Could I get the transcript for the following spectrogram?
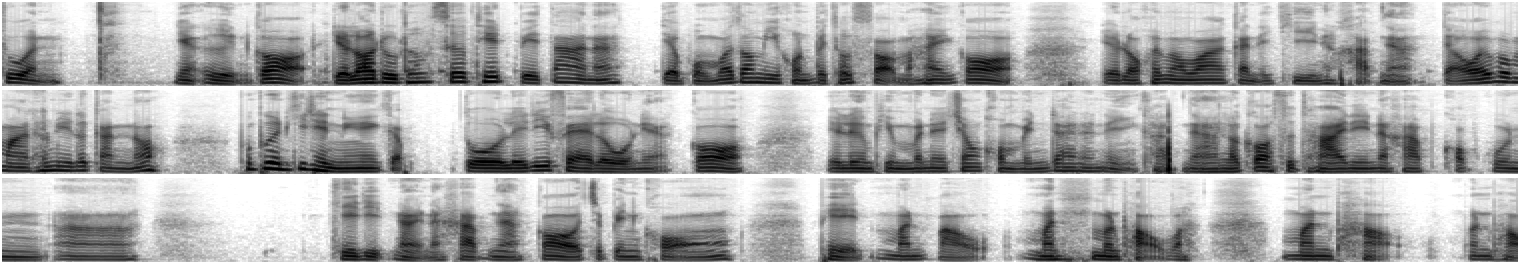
ส่วนอย่างอื่นก็เดี๋ยวรอดูเซิร์ฟเทสเบต้านะ เดี๋ยวผมว่าต้องมีคนไปทดสอบมาให้ก็ เดี๋ยวเราค่อยมาว่ากันอีกทีนะครับนะแต่เอาไว้ประมาณเท่านี้แล้วกันเนาะเพื่อนๆคิดเห็นยังไงกับตัว Lady f a r o เนี่ยก็อย่าลืมพิมพ์ไว้ในช่องคอมเมนต์ได้นั่นเองครับนะแล้วก็สุดท้ายนี้นะครับ ขอบคุณเครดิตหน่อยนะครับนะก็จะเป็นของเพจมันเผามันมันเผาวะมันเผามันเผา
